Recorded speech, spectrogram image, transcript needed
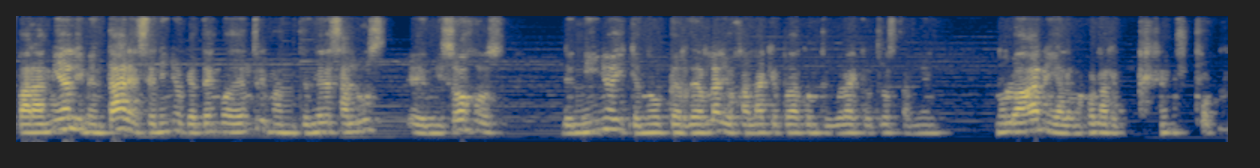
para mí, alimentar ese niño que tengo adentro y mantener esa luz en mis ojos de niño y que no perderla y ojalá que pueda contribuir a que otros también no lo hagan y a lo mejor la recuperen un poco.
